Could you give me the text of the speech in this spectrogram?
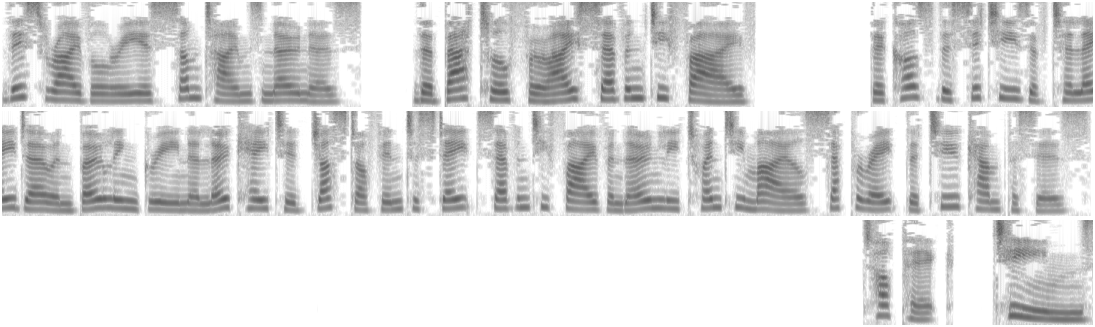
This rivalry is sometimes known as the Battle for I-75 because the cities of Toledo and Bowling Green are located just off Interstate 75 and only 20 miles separate the two campuses. Topic: Teams.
